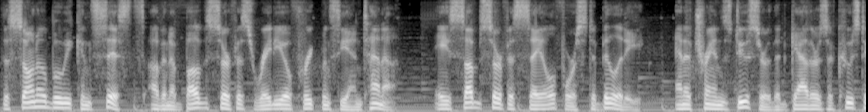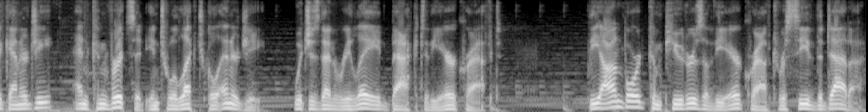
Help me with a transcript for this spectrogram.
The sonobuoy consists of an above-surface radio frequency antenna, a subsurface sail for stability, and a transducer that gathers acoustic energy and converts it into electrical energy, which is then relayed back to the aircraft. The onboard computers of the aircraft receive the data,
